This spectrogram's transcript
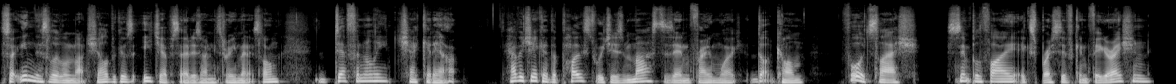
So, in this little nutshell, because each episode is only three minutes long, definitely check it out. Have a check at the post, which is masterzendframework.com forward slash simplify expressive configuration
